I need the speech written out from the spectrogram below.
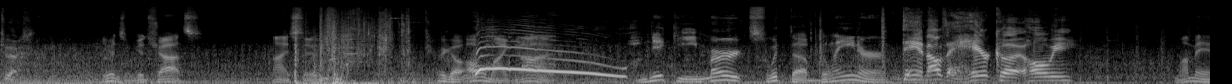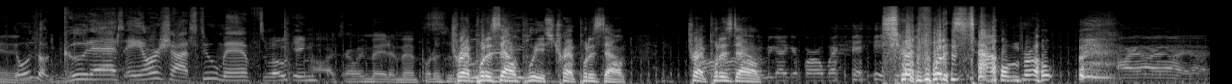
2x. You're hitting some good shots. Nice, dude. Here we go. Oh my god. Nikki Mertz with the blainer. Damn, that was a haircut, homie. My man. Those are good ass AR shots too, man. Smoking. Alright, Trent, we made it, man. Put us. Trent, put us down, please. Trent, put us down. Trent, put us oh, down. We gotta get far away. Trent, put us down, bro. Alright, alright, alright, alright.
